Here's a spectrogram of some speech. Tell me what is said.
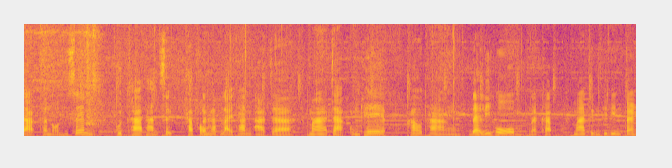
จากถนนเส้นกุดค้าผ่านศึกครับผมนะครับ หลายท่านอาจจะมาจากกรุงเทพเข้าทางเดลี่โฮมนะครับ มาถึงที่ดินแปลง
